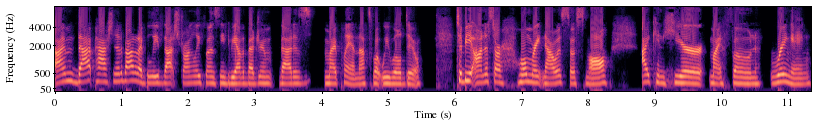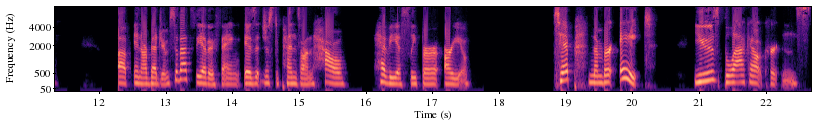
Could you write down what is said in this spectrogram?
I'm that passionate about it. I believe that strongly. Phones need to be out of the bedroom. That is my plan. That's what we will do. To be honest our home right now is so small i can hear my phone ringing up in our bedroom. So that's the other thing is it just depends on how heavy a sleeper are you. Tip number eight use blackout curtains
